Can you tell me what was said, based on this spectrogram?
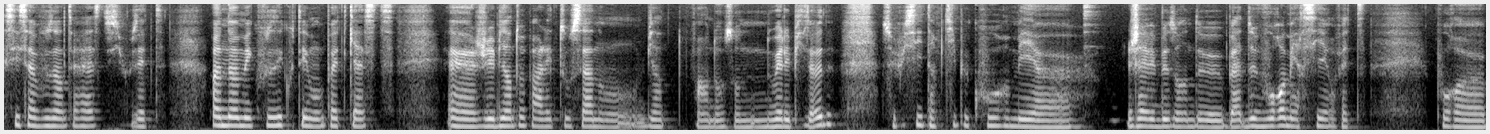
si ça vous intéresse si vous êtes un homme et que vous écoutez mon podcast euh, je vais bientôt parler de tout ça dans bien enfin dans un nouvel épisode celui-ci est un petit peu court mais j'avais besoin de bah, de vous remercier en fait pour euh,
